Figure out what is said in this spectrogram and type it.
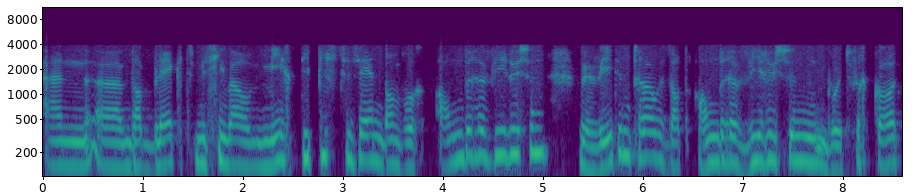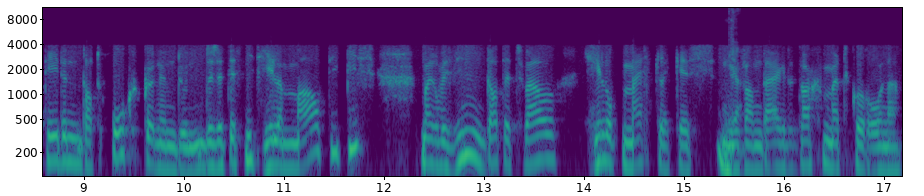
En uh, dat blijkt misschien wel meer typisch te zijn dan voor andere virussen. We weten trouwens dat andere virussen, bijvoorbeeld verkoudheden, dat ook kunnen doen. Dus het is niet helemaal typisch, maar we zien dat het wel heel opmerkelijk is nu ja. vandaag de dag met corona.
